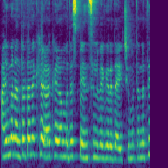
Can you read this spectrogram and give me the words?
आणि मग नंतर त्यांना खेळाखेळामध्येच पेन्सिल वगैरे द्यायची. मग त्यांना ते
